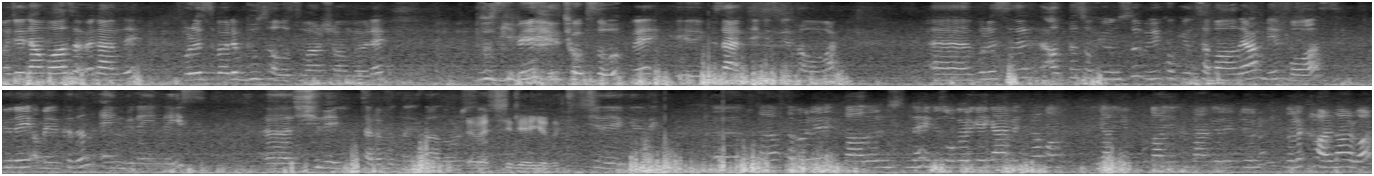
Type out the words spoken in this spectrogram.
Magellan Boğazı önemli. Burası böyle buz havası var şu an böyle. Buz gibi çok soğuk ve e, güzel temiz bir hava var. Ee, burası Atlas Okyanusu Büyük Okyanus'a bağlayan bir boğaz. Güney Amerika'nın en güneyindeyiz. Ee, Şili tarafındayız daha doğrusu. Evet Şili'ye girdik. Şile'ye girdik. Ee, bu tarafta böyle dağların üstünde henüz o bölgeye gelmedik ama yani buradan yakından görebiliyorum. Böyle karlar var.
